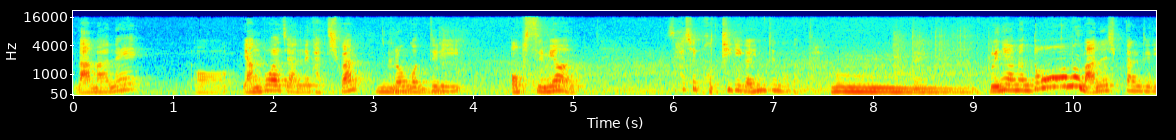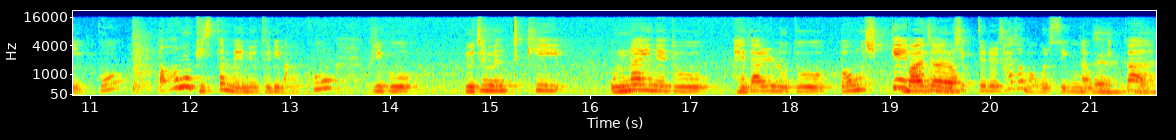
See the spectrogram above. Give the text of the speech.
나만의 어, 양보하지 않는 가치관 그런 음. 것들이 없으면 사실 버티기가 힘든 것 같아요. 음. 왜냐하면 너무 많은 식당들이 있고 너무 비슷한 메뉴들이 많고 그리고 요즘은 특히 온라인에도 배달로도 너무 쉽게 많은 맞아요. 음식들을 사서 먹을 수 있다 음, 네, 보니까 네.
